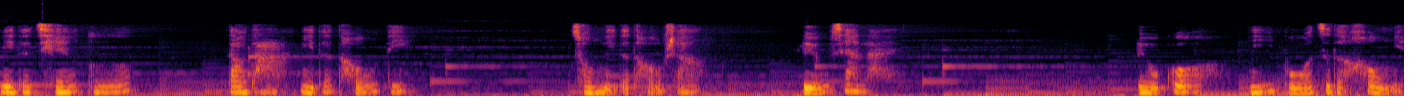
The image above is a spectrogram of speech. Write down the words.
你的前额，到达你的头顶，从你的头上流下来，流过你脖子的后面。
